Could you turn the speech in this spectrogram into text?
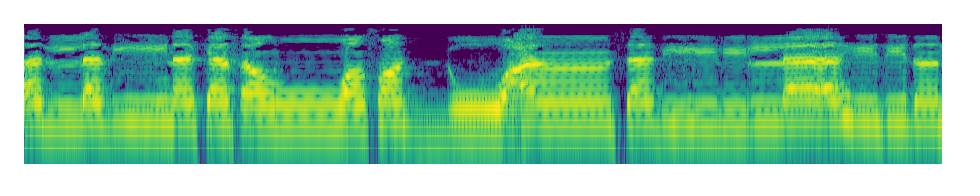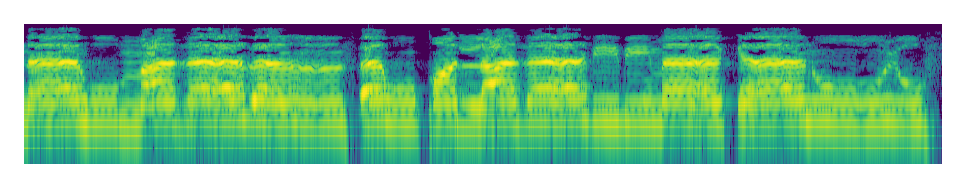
الذين كفروا وصدوا عن سبيل الله زدناهم عذابا فوق العذاب بما كانوا يفسدون.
